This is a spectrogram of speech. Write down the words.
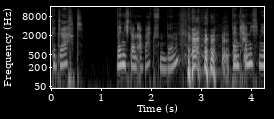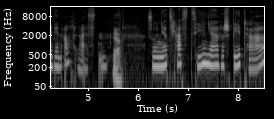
gedacht, wenn ich dann erwachsen bin, dann kann ich mir den auch leisten. Ja. So, und jetzt fast zehn Jahre später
